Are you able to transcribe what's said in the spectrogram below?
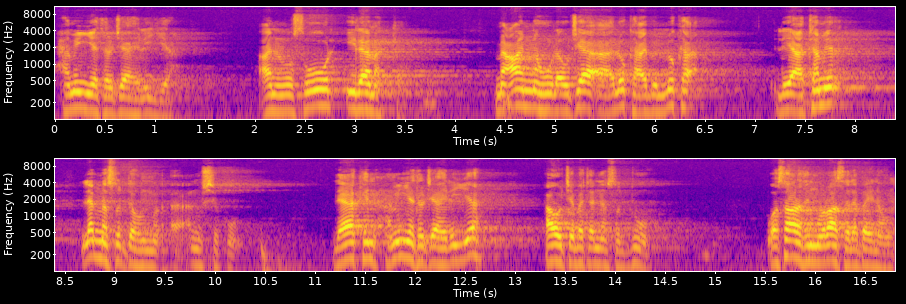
حمية الجاهلية عن الوصول إلى مكة مع أنه لو جاء لكع بن لكع ليعتمر لم يصده المشركون. لكن حمية الجاهلية أوجبت أن يصدوه. وصارت المراسلة بينهم.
